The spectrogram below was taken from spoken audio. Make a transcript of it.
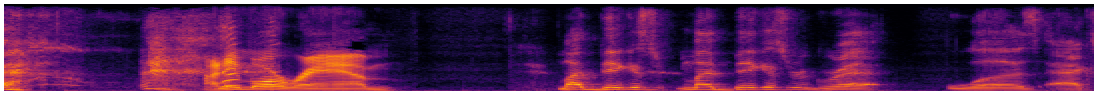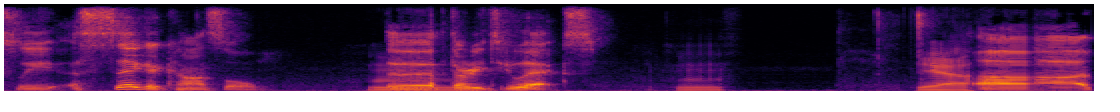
I need more RAM. My biggest my biggest regret was actually a Sega console, the Hmm. 32X. Yeah. uh,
